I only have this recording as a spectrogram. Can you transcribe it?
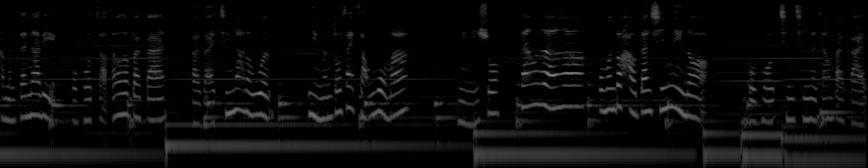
他们在那里。婆婆找到了白白。白白惊讶的问：“你们都在找我吗？”妮妮说：“当然啊，我们都好担心你呢。”婆婆轻轻的将白白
